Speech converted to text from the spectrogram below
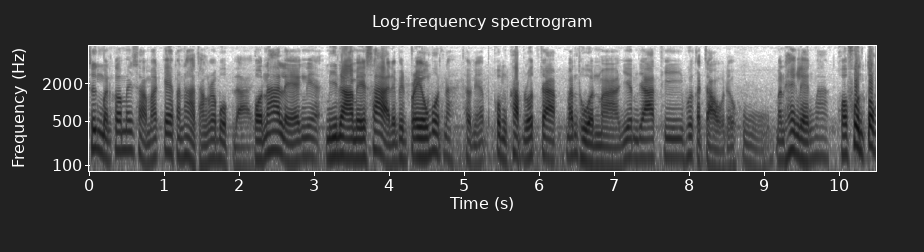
ซึ่งมันก็ไม่สามารถแก้ปัญหาทั้งระบบได้ พอหน้าแล้งเนี่ยมีนาเมษาเนี่ยเป็นเปลวหมดนะแถวนี้ผมขับรถจากบ้านทวนมาเยี่ยมญาติที่ห้วยกระเจ้าเนี่ยโอ้โหมันแห้งแล้งมาก พอฝนตก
